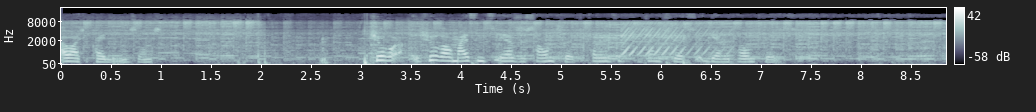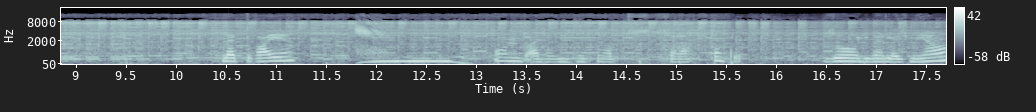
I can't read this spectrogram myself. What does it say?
aber ich habe keine Lieblingssongs. Ich höre, ich höre auch meistens eher so Soundtracks. Ich höre Soundtracks, gerne Soundtracks. Bleibt 3 und 1582 Punkte. So, die werden gleich mehr.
